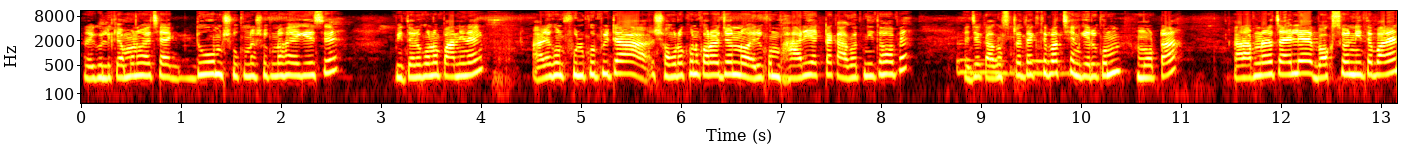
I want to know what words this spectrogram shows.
আর এগুলি কেমন হয়েছে? একদম শুকনো শুকনো হয়ে গিয়েছে। ভিতরে কোনো পানি নাই। আর এখন ফুলকপিটা সংরক্ষণ করার জন্য এরকম ভারী একটা কাগজ নিতে হবে। এই যে কাগজটা দেখতে পাচ্ছেন কীরকম মোটা? আর আপনারা চাইলে বক্সও নিতে পারেন,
